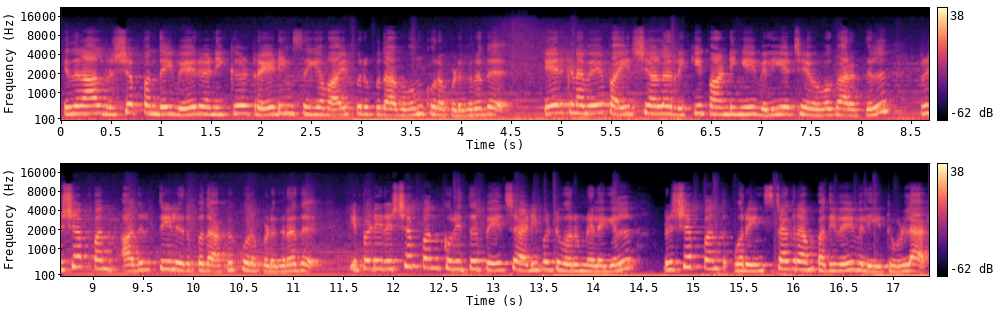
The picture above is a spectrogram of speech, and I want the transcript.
இதனால் ரிஷப் பந்தை வேறு அணிக்கு ட்ரேடிங் செய்ய வாய்ப்பு இருப்பதாகவும் கூறப்படுகிறது. ஏற்கனவே பயிற்சியாளர் ரிக்கி பாண்டிங்கை வெளியேற்றிய விவகாரத்தில் ரிஷப் பந்த் அதிருப்தியில் இருப்பதாக கூறப்படுகிறது. இப்படி ரிஷப் பந்த் குறித்து பேச்சு அடிபட்டு வரும் நிலையில் ரிஷப் பந்த் ஒரு இன்ஸ்டாகிராம் பதிவை வெளியிட்டுள்ளார்.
